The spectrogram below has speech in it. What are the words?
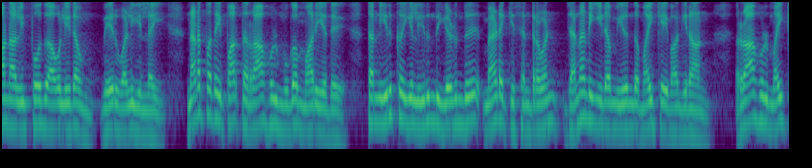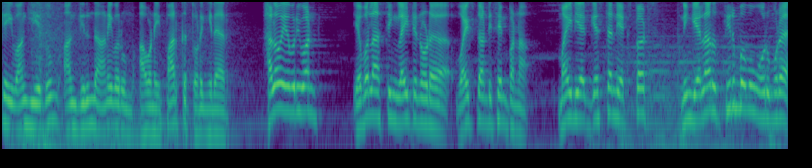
ஆனால் இப்போது அவளிடம் வேறு வழி இல்லை. நடப்பதை பார்த்த ராகுல் முகம் மாறியது. தன் இருக்கையில் இருந்து எழுந்து மேடைக்கு சென்றவன் ஜனனியிடம் இருந்த மைக்கை வாங்கினான். ராகுல் மைக்கை வாங்கியதும் அங்கிருந்த அனைவரும் அவனை பார்க்க தொடங்கினர். ஹலோ எவ்ரி ஒன் எவர்லாஸ்டிங் லைட் என்னோட ஒய்ஃப் தான் டிசைன் பண்ணா. My dear guest and experts நீங்க எல்லாரும் திரும்பவும் ஒரு முறை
